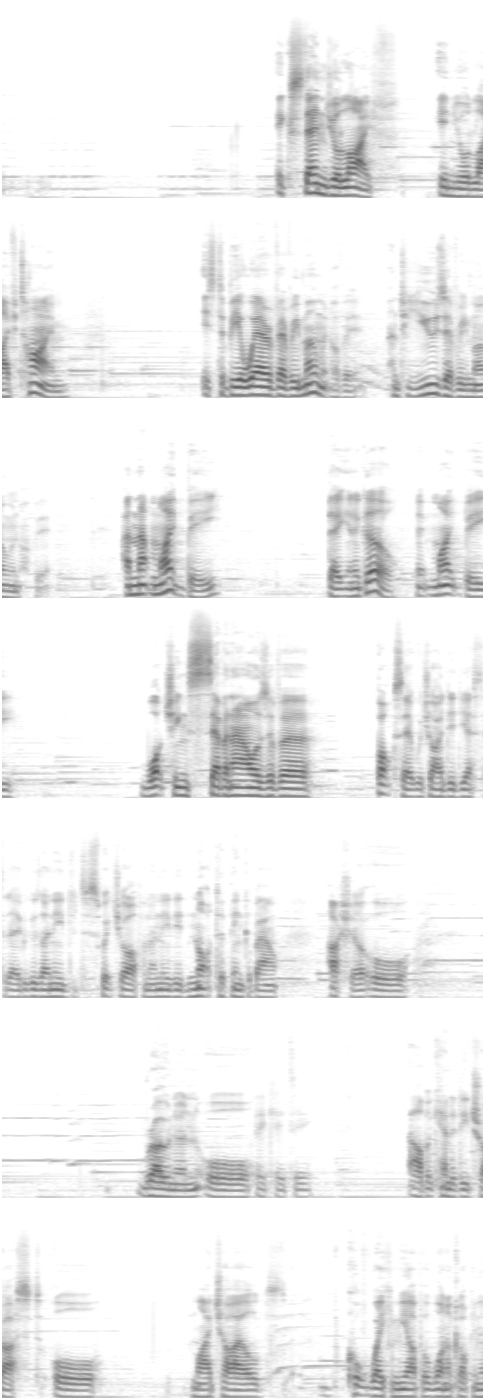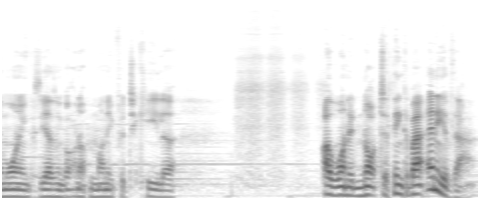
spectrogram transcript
extend your life in your lifetime is to be aware of every moment of it and to use every moment of it. And that might be dating a girl. It might be watching seven hours of a box set, which I did yesterday because I needed to switch off and I needed not to think about Usher or Ronan or AKT. Albert Kennedy Trust or my child waking me up at one o'clock in the morning because he hasn't got enough money for tequila. I wanted not to think about any of that.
